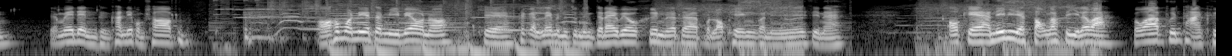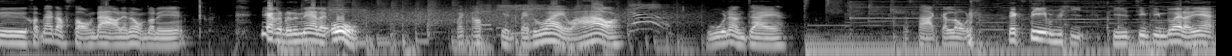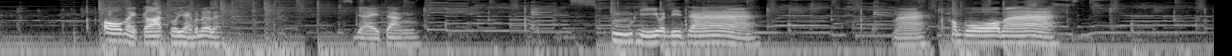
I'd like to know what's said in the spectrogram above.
ยังไม่เด่นถึงขั้นที่ผมชอบ อ๋อข้างบนนี่จะมีเวลเนาะโอเค ถ้าเกิดเล่นเป็นจุดหนึ่งจะได้เวลขึ้นก็จะปลดล็อกเพลงกว่านี้สินะ โอเค อันนี้มีแต่สองกับสี่แล้ววะเพราะว่าพื้นฐานคือเขาไม่ระดับสองดาวเลยนะผมตอนนี้ยากกว่าเดิมแน่เลยโอ้แบ็คอัพเปลี่ยนไปด้วยว้าวหูน่าสนใจประสาทกะโหลกเซ็กซี่มันมีผีผีจริง ๆ ด้วยเหรอเนี่ยโอ้ my god ตัวใหญ่มาเลยเลย ใหญ่จัง อืมผีสวัสดีจ้า มาคอมโบมา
